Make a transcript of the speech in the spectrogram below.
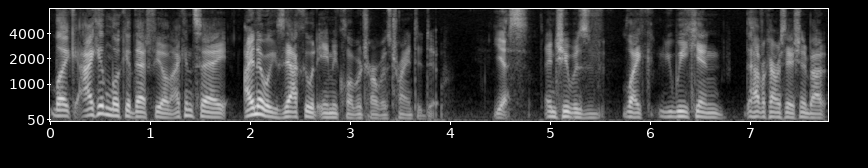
Like I can look at that field and I can say I know exactly what Amy Klobuchar was trying to do. Yes. and she was like we can have a conversation about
